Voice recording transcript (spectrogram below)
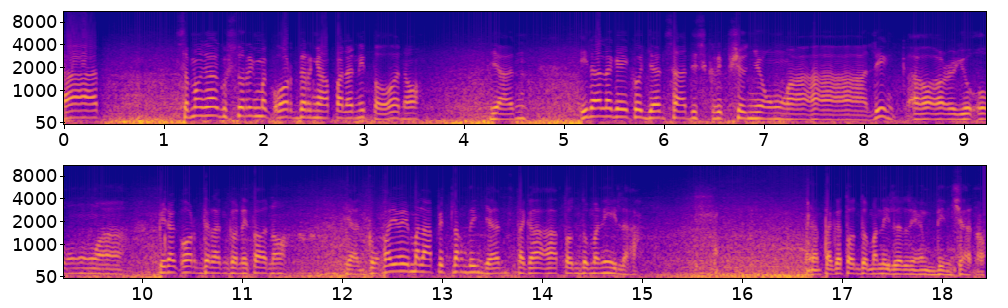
At sa mga gusto ring mag-order nga pala nito, ano, yan, ilalagay ko dyan sa description yung ah, link or yung ah, pinag-orderan ko nito, no. Yan, kung kayo ay malapit lang din dyan, taga Tondo, Manila. Yan, taga Tondo, Manila lang din siya, no.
